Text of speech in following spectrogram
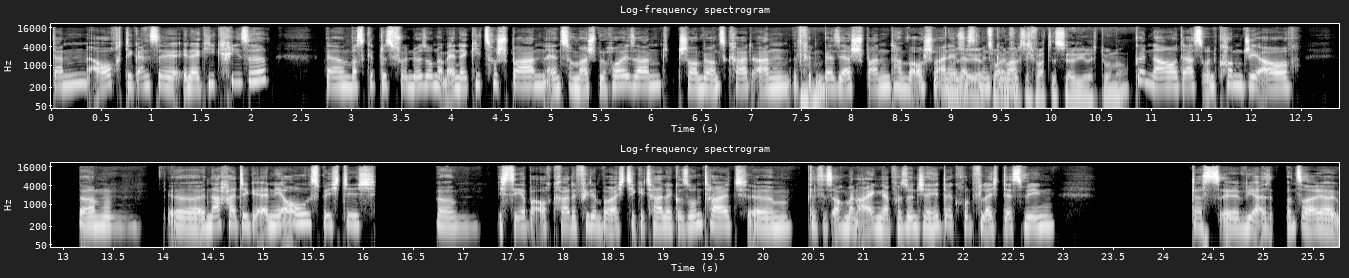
dann auch die ganze Energiekrise. Ähm, was gibt es für Lösungen, um Energie zu sparen? In zum Beispiel Häusern schauen wir uns gerade an, finden wir sehr spannend, haben wir auch schon ein ist ja Investment gemacht. 42 Watt ist ja die Richtung, ne? Genau, das und Comgy auch. Ähm, äh, nachhaltige Ernährung ist wichtig. Ähm, ich sehe aber auch gerade viel im Bereich digitale Gesundheit. Ähm, das ist auch mein eigener persönlicher Hintergrund, vielleicht deswegen, dass äh, wir unsere,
